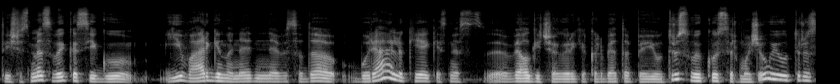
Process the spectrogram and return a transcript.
Tai iš esmės vaikas jeigu jį vargina ne ne visada būrelių kiekis nes vėlgi čia reikia kalbėt apie jautrius vaikus ir mažiau jautrius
